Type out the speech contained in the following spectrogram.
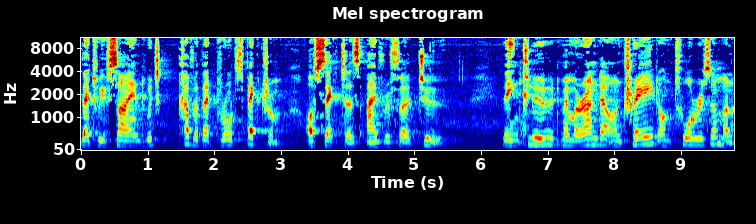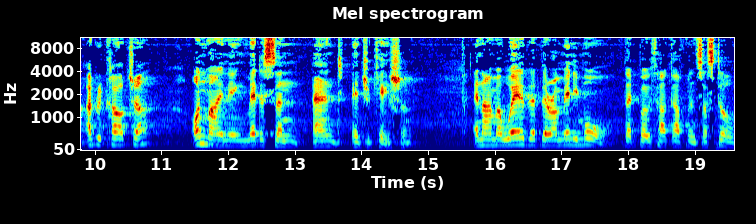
that we've signed which cover that broad spectrum of sectors I've referred to. They include memoranda on trade, on tourism, on agriculture, on mining, medicine, and education. And I'm aware that there are many more that both our governments are still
